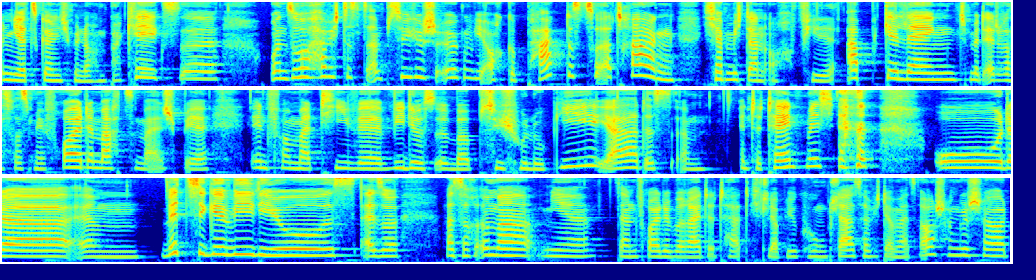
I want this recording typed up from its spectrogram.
und jetzt gönne ich mir noch ein paar Kekse. Und so habe ich das dann psychisch irgendwie auch gepackt, das zu ertragen. Ich habe mich dann auch viel abgelenkt mit etwas, was mir Freude macht, zum Beispiel informative Videos über Psychologie, ja, das ähm, entertaint mich. Oder ähm, witzige Videos, also was auch immer mir dann Freude bereitet hat. Ich glaube, und Klaas habe ich damals auch schon geschaut.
